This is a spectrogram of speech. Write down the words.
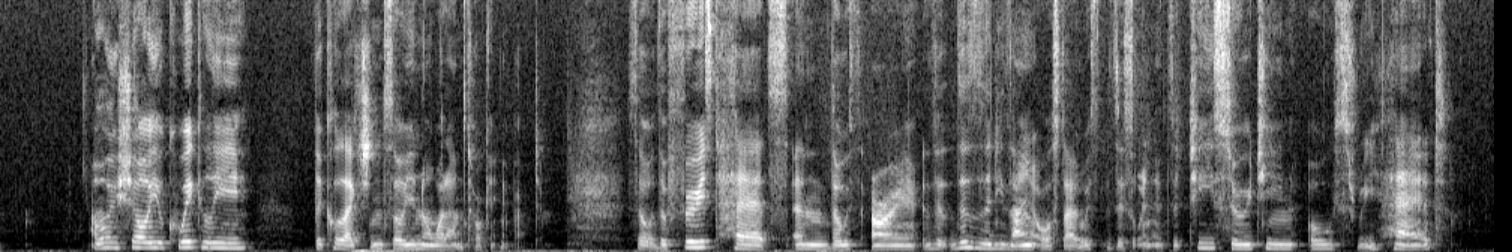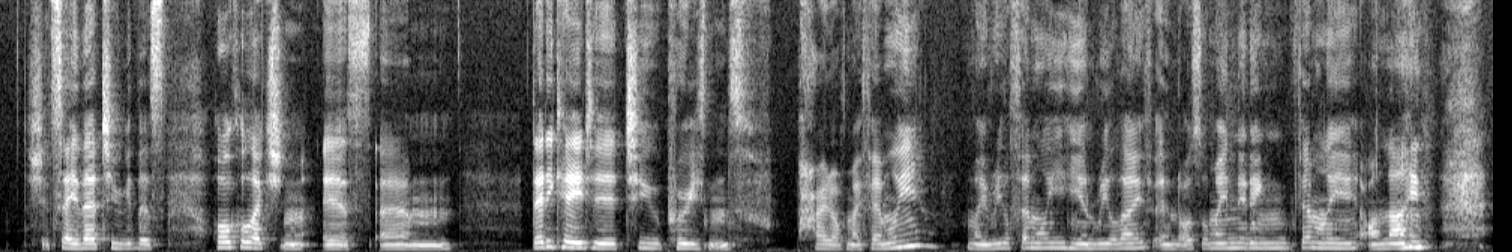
I want to show you quickly the collection so you know what I'm talking about. So the first hats, and those are, this is the design I'll start with this one. It's a T1303 hat. Should say that too. This whole collection is um, dedicated to persons, part of my family, my real family here in real life and also my knitting family online.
